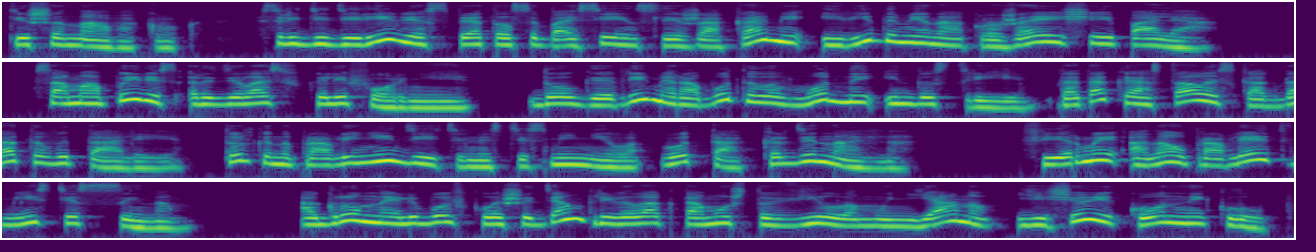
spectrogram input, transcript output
Тишина вокруг. Среди деревьев спрятался бассейн с лежаками и видами на окружающие поля. Сама Пэрис родилась в Калифорнии. Долгое время работала в модной индустрии, да так и осталась когда-то в Италии. Только направление деятельности сменила, вот так, кардинально. Фермой она управляет вместе с сыном. Огромная любовь к лошадям привела к тому, что вилла Муньяно еще и конный клуб.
